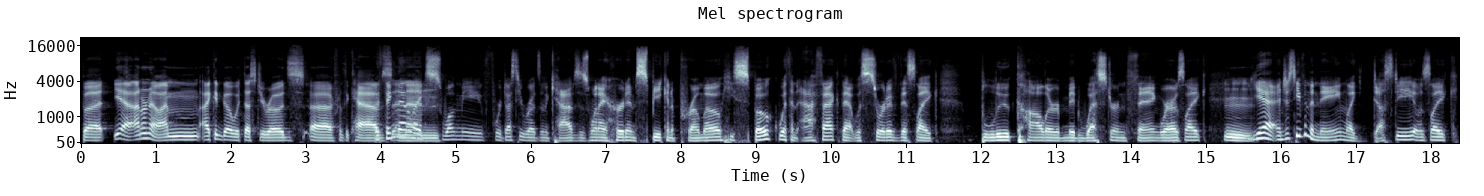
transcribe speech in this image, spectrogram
But yeah, I don't know. I'm I could go with Dusty Rhodes uh, for the Cavs. The thing that then, like swung me for Dusty Rhodes and the Cavs is when I heard him speak in a promo. He spoke with an affect that was sort of this like blue collar Midwestern thing where I was like, Hmm. yeah, and just even the name like Dusty, it was like.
